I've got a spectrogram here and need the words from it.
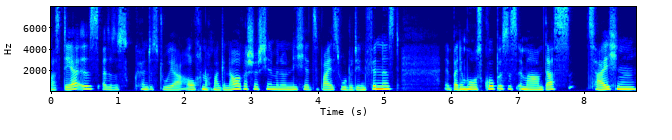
Was der ist, also das könntest du ja auch nochmal genauer recherchieren, wenn du nicht jetzt weißt, wo du den findest. Bei dem Horoskop ist es immer das Zeichen,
